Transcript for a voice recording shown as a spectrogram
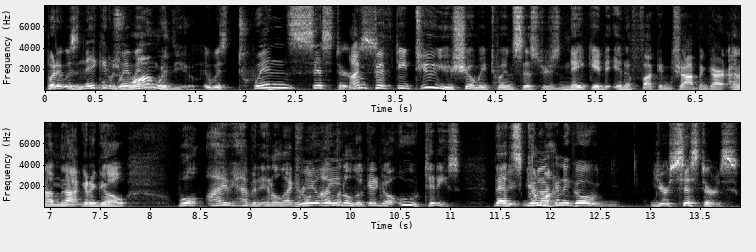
But it was naked was women. wrong with you? It was twin sisters. I'm 52. You show me twin sisters naked in a fucking shopping cart, and I'm not gonna go. Well, I have an intellectual. I'm gonna look at and go, ooh, titties. That's You're not on. going to go. Your sisters.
